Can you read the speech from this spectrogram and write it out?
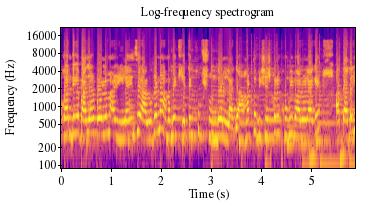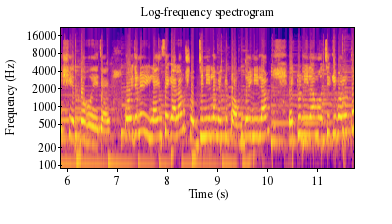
ওখান থেকে বাজার করলাম আর রিলায়েন্সের আলুটা না আমাদের খেতে খুব সুন্দর লাগে। আমার তো বিশেষ করে খুবই ভালো লাগে আর তাড়াতাড়ি সেদ্ধ হয়ে যায়। ওই জন্য রিলায়েন্সে গেলাম, সবজি নিলাম, একটু টক দই নিলাম, একটু নিলাম হচ্ছে কি বলতো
